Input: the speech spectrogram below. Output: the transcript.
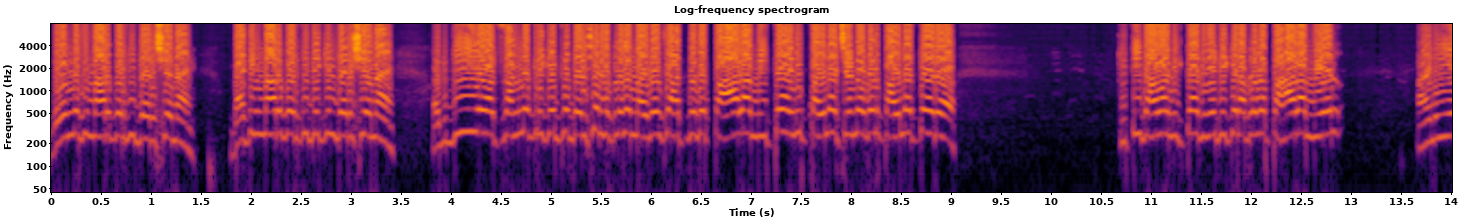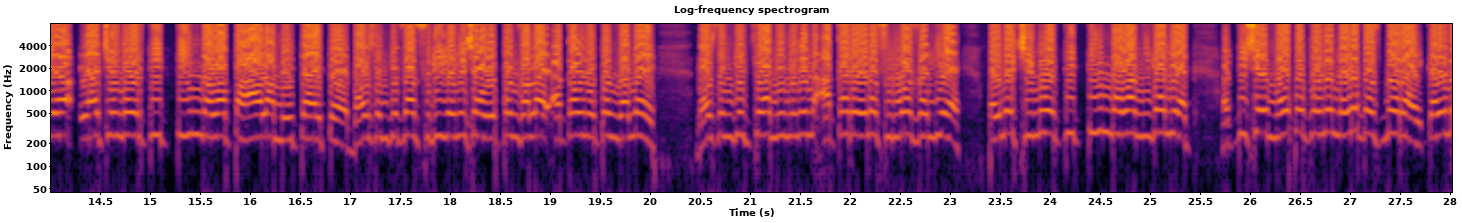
गोलंदाजी मार्क वरती दर्शन आहे. बॅटिंग मार्क वरती देखील दर्शन आहे. अगदी चांगलं क्रिकेटचं दर्शन आपल्याला मैदानाच्या आतमध्ये पाहायला मिळतंय. आणि पहिला चेंडू आपण पाहिला तर किती धावा निघतात हे देखील आपल्याला पाहायला मिळेल. आणि या चेंडूवरती तीन धावा पाहायला मिळत आहेत धावसंख्येचा श्री गणेश ओपन झालाय अकाउंट ओपन झालाय. धावसंख्येचा मी म्हणेन आकार यायला सुरुवात झाली आहे. पहिल्या चेंडूवरती तीन धावा निघाली आहेत. अतिशय महत्त्वपूर्ण लढत असणार आहे. कारण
